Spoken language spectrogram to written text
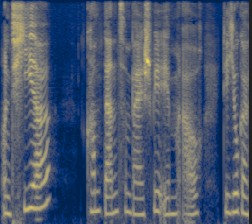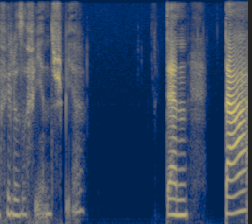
Und hier kommt dann zum Beispiel eben auch die Yoga-Philosophie ins Spiel. Denn da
